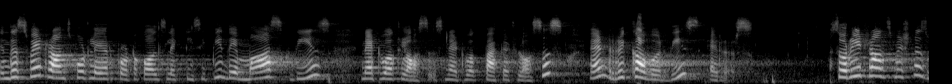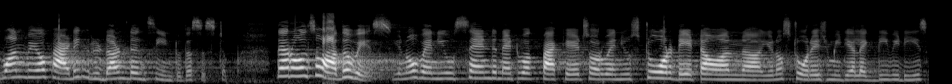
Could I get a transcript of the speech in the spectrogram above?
In this way transport layer protocols like TCP they mask these network losses, network packet losses and recover these errors. So retransmission is one way of adding redundancy into the system. There are also other ways you know when you send network packets or when you store data on uh, you know storage media like DVDs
